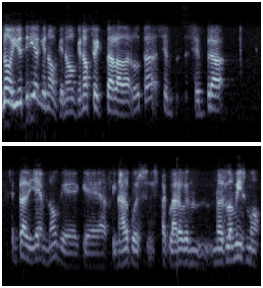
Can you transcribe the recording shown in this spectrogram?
no, jo diria que no, que no, que no afecta la derrota, sempre, sempre sempre diem ¿no? que, que al final pues está claro que no es lo mismo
